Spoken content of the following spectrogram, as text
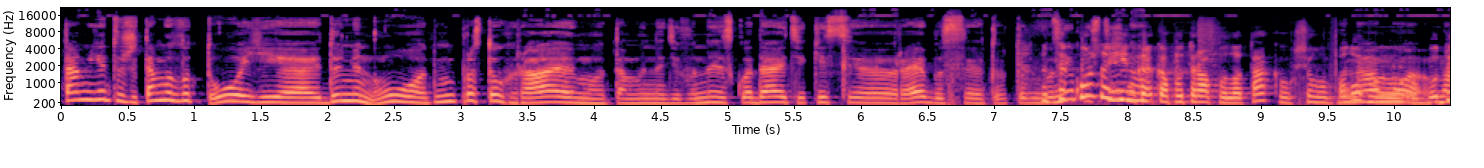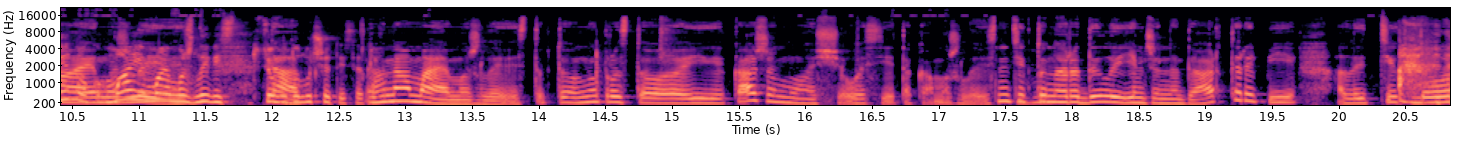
там є дуже, там і лото є, і доміно, ми просто граємо, там іноді вони складають якісь е, ребуси. Тобто Ну, вони це кожна постійно- жінка, яка потрапила так у всьому пологовому ма- будинок, має має, має можливість цього Так, долучитися. Так? Вона має можливість. Тобто ми просто і кажемо, що ось є така можливість. Ну, ті, хто народили, їм вже не до арт-терапії, але ті, хто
